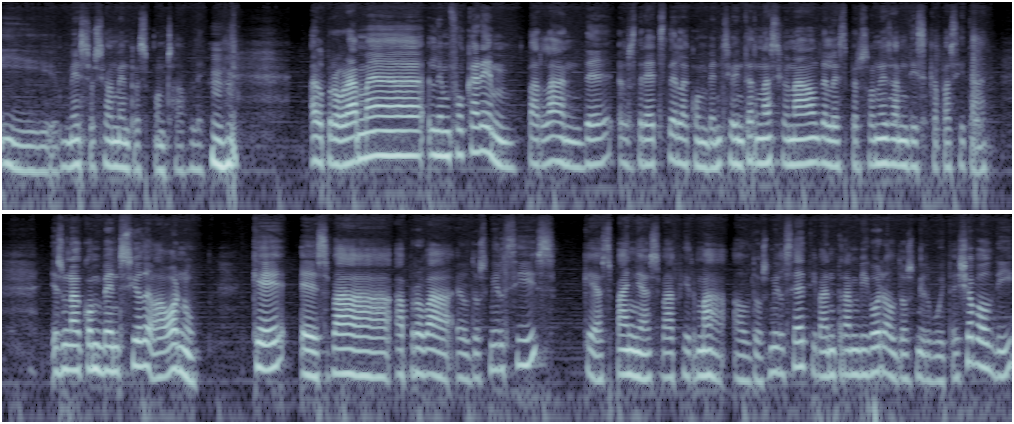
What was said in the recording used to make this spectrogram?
i més socialment responsable. Mm -hmm. El programa l'enfocarem parlant dels drets de la Convenció Internacional de les Persones amb Discapacitat. És una convenció de la ONU que es va aprovar el 2006, que a Espanya es va firmar el 2007 i va entrar en vigor el 2008. Això vol dir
